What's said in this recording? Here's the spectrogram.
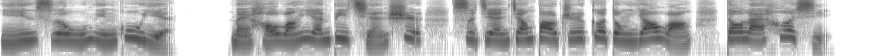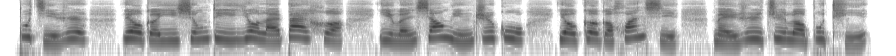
以因私无名故也。美猴王言毕前世，四剑将报之各洞妖王，都来贺喜。不几日，六个义兄弟又来拜贺，一闻消明之故，又个个欢喜，每日聚乐不提。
